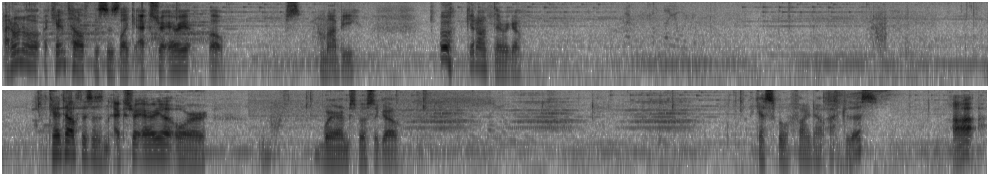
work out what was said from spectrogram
I don't know. I can't tell if this is like extra area. Oh. Maybe. Oh, get on. There we go. Can't tell if this is an extra area or where I'm supposed to go. I guess we'll find out after this. Ah,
